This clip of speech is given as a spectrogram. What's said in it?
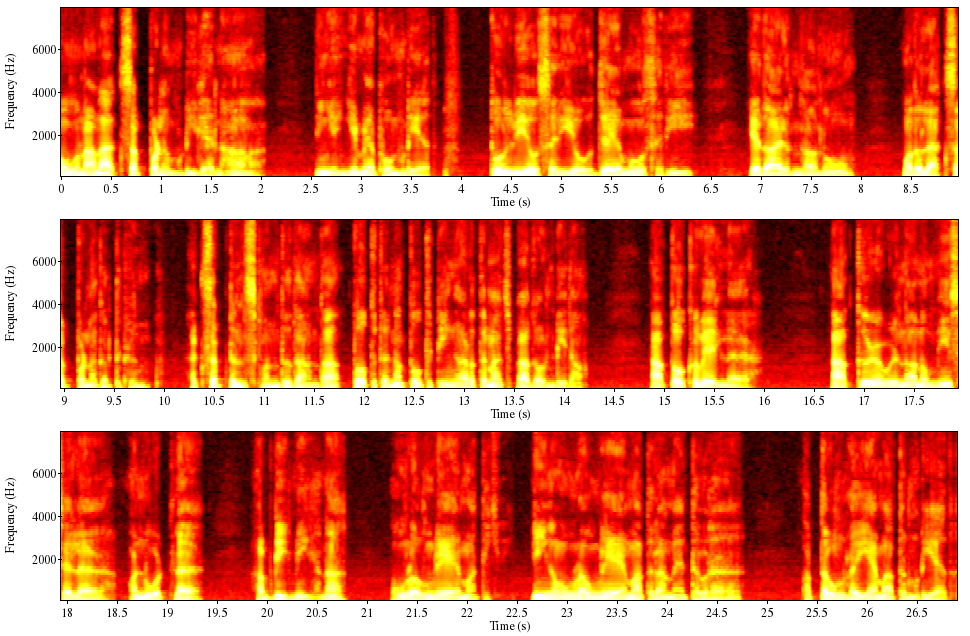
உங்களால் அக்செப்ட் பண்ண முடியலன்னா நீங்கள் எங்கேயுமே போக முடியாது. தோல்வியோ சரியோ ஜெயமோ சரி எதாக இருந்தாலும் முதல்ல அக்செப்ட் பண்ண கற்றுக்கணும் அக்செப்டன்ஸ் வந்து தான் தான் தோத்துட்டேன்னா தோத்துட்டீங்க. அடுத்த மேட்ச் பார்க்க வேண்டிதான் நான் தோக்கவே இல்லை. நான் கீழே விழுந்தாலும் மீசையில் மண் ஓட்டில் அப்படின்னீங்கன்னா உங்களை உங்களே ஏமாற்றிக்கிறீங்க நீங்கள் உங்களை உங்களே ஏமாற்றலாமே தவிர மற்றவங்கள ஏமாற்ற முடியாது.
